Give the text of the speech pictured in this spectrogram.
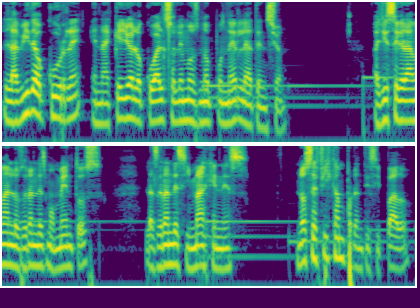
la vida ocurre en aquello a lo cual solemos no ponerle atención. Allí se graban los grandes momentos, las grandes imágenes, no se fijan por anticipado,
